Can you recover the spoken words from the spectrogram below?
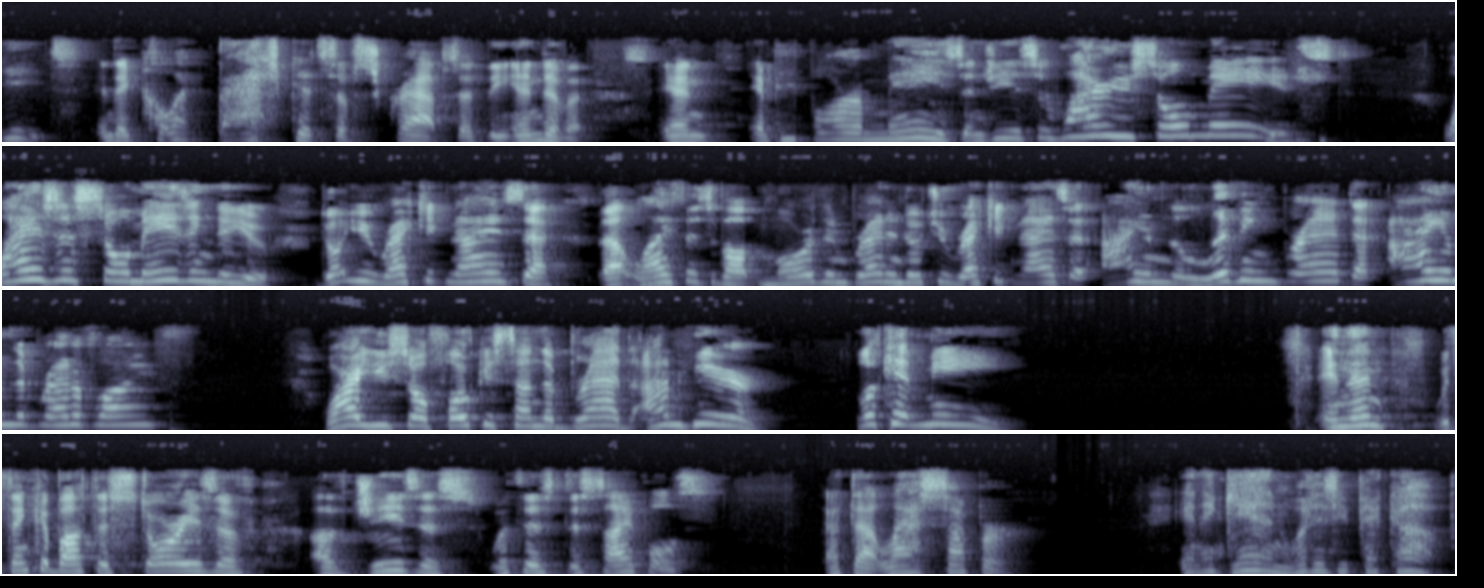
eat. And they collect baskets of scraps at the end of it. And, and people are amazed. And Jesus says, Why are you so amazed? Why is this so amazing to you? Don't you recognize that, that life is about more than bread? And don't you recognize that I am the living bread, that I am the bread of life? Why are you so focused on the bread? I'm here. Look at me. And then we think about the stories of, of Jesus with his disciples at that Last Supper. And again, what does he pick up?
